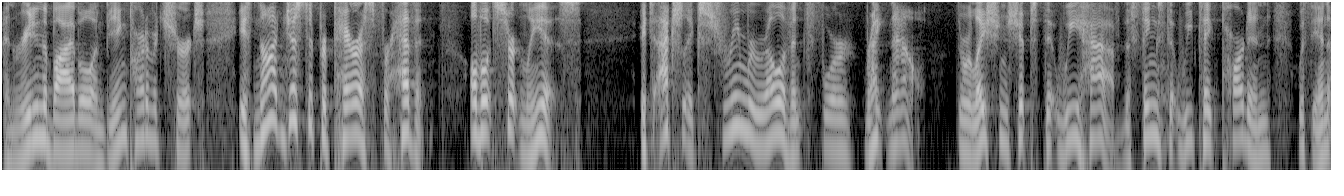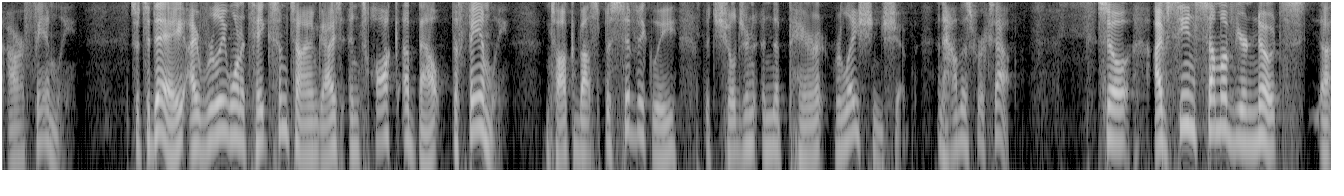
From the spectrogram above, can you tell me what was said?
and reading the Bible and being part of a church is not just to prepare us for heaven, although it certainly is. It's actually extremely relevant for right now the relationships that we have, the things that we take part in within our family. So today, I really want to take some time, guys, and talk about the family and talk about specifically the children and the parent relationship and how this works out. So I've seen some of your notes. Uh,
